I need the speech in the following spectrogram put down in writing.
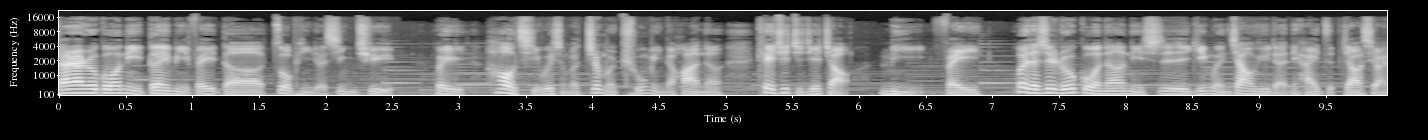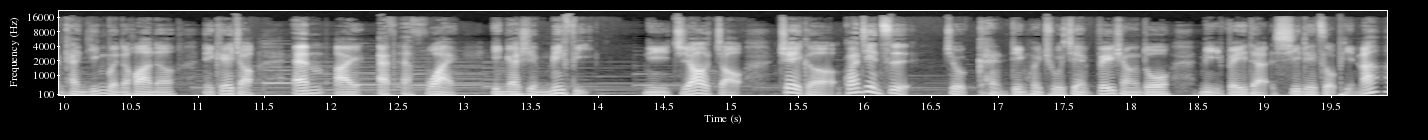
当然，如果你对米菲的作品有兴趣，会好奇为什么这么出名的话呢，可以去直接找米菲。或者是如果呢你是英文教育的，你孩子比较喜欢看英文的话呢，你可以找 M I F F Y，应该是 Miffy。你只要找这个关键字，就肯定会出现非常多米菲的系列作品啦。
